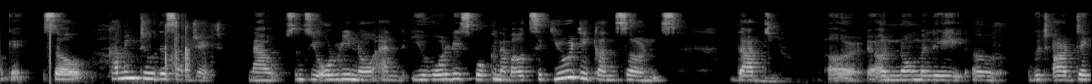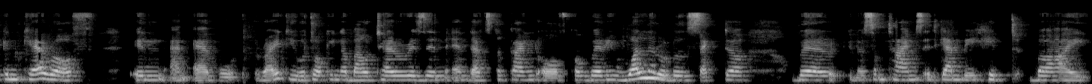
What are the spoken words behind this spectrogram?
okay. So coming to the subject now, since you already know and you've already spoken about security concerns that are, are normally uh, which are taken care of in an airport, right? You were talking about terrorism, and that's a kind of a very vulnerable sector where you know sometimes it can be hit by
